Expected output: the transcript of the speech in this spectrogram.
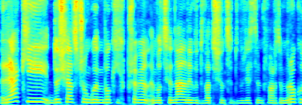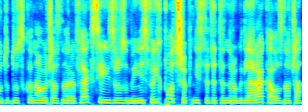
Raki doświadczą głębokich przemian emocjonalnych w 2024 roku. To doskonały czas na refleksję i zrozumienie swoich potrzeb. Niestety ten rok dla raka oznacza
